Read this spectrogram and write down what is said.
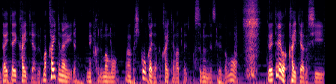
大体書いてある。まあ、書いてないやね、車も、なんか非公開だと書いてなかったりとかするんですけれども、大体は書いてあるし、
